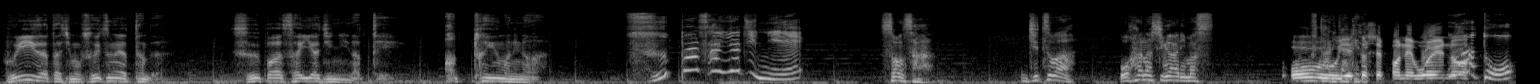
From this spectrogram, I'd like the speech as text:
フリーザたちもそいつがやったんだ。スーパーサイヤ人になって。あっという間になスーパーサイヤ人に孫さん実はお話があります Uy, esto se pone bueno. と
